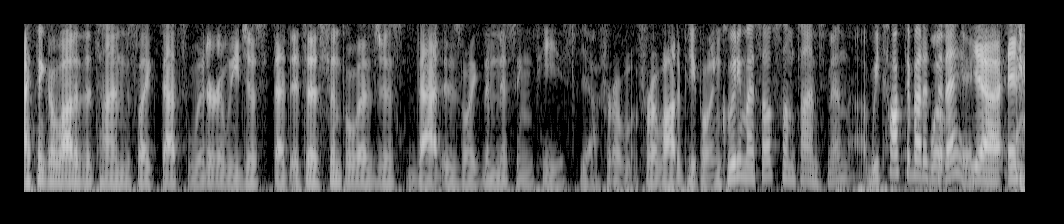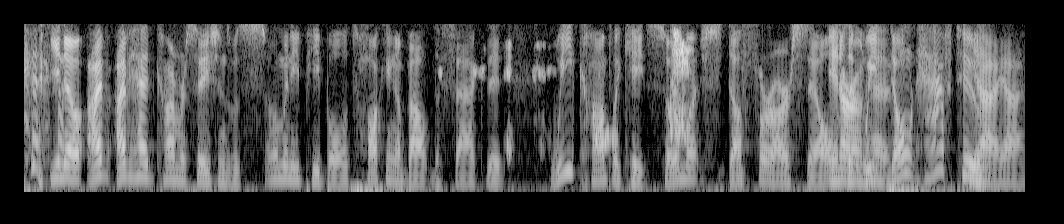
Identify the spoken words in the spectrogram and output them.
I think a lot of the times, like that's literally just that. It's as simple as just that is like the missing piece. Yeah. For a, for a lot of people, including myself, sometimes, man. We talked about it Well, today. Yeah, and you know, I've I've had conversations with so many people talking about the fact that we complicate so much stuff for ourselves In our that we heads. don't have to. Yeah. Yeah.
